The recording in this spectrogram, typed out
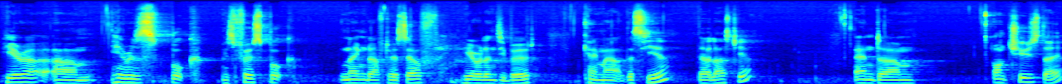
Hera, um, Hera's book, his first book, named after herself, Hera Lindsay Bird, came out this year, uh, last year. And um, on Tuesday,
